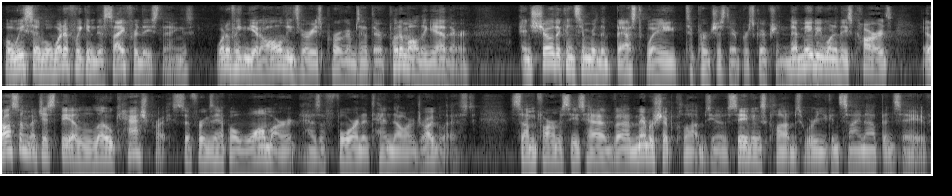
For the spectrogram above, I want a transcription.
Well, we said, well, what if we can decipher these things? What if we can get all these various programs out there, put them all together, and show the consumer the best way to purchase their prescription? That may be one of these cards. It also might just be a low cash price. So, for example, Walmart has a four and a ten dollar drug list. Some pharmacies have uh, membership clubs, you know, savings clubs where you can sign up and save.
